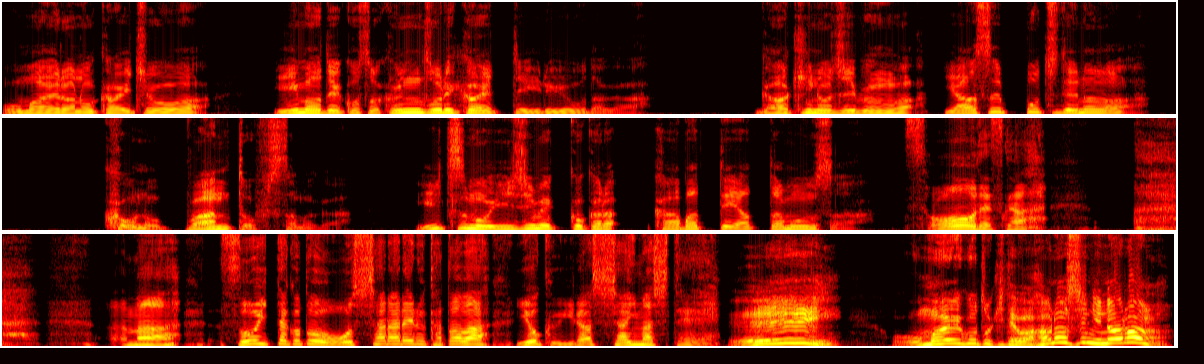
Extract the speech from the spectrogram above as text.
お前らの会長は今でこそふんぞり返っているようだがガキの自分は痩せっぽちでな。このバントフ様がいつもいじめっ子からかばってやったもんさ。そうですか。まあそういったことをおっしゃられる方はよくいらっしゃいまして。えい、お前ごときでは話にならん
